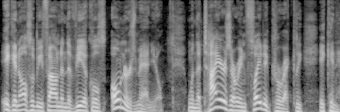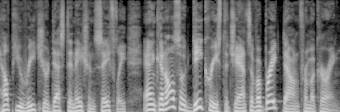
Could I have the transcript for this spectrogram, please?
It can also be found in the vehicle's owner's manual. When the tires are inflated correctly, it can help you reach your destination safely and can also decrease the chance of a breakdown from occurring.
